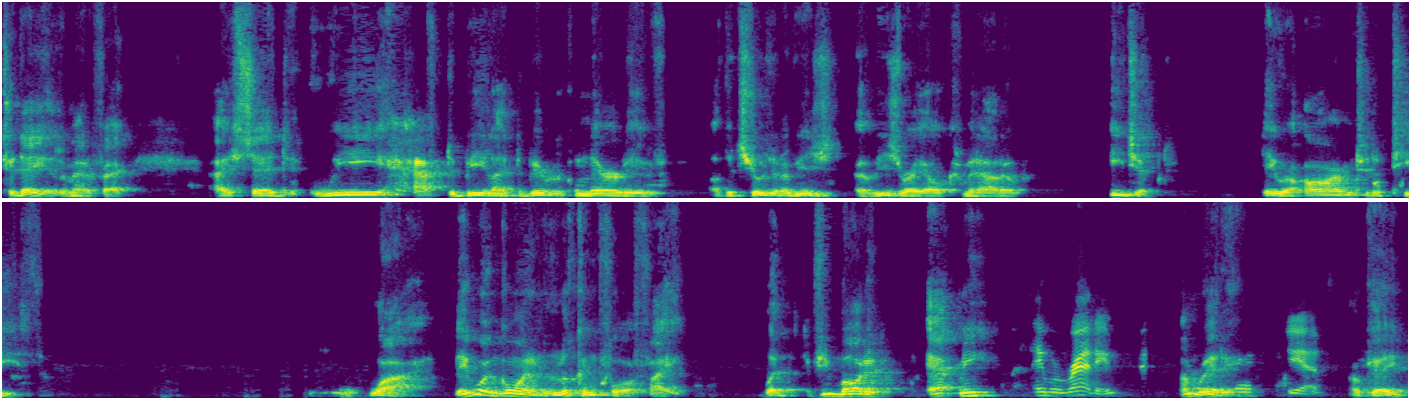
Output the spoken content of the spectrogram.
today, as a matter of fact. I said we have to be like the biblical narrative of the children of, Is- of Israel coming out of Egypt. They were armed to the teeth. Why? They weren't going looking for a fight. But if you bought it at me, they were ready. I'm ready. Yeah. Okay.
